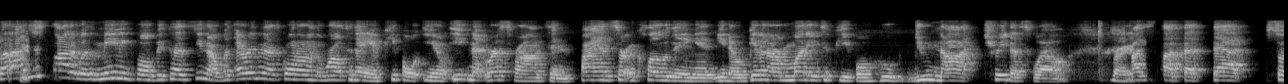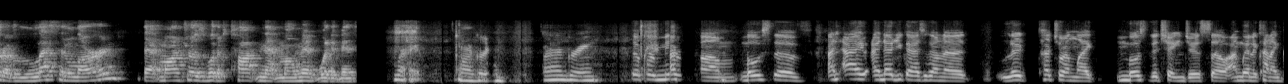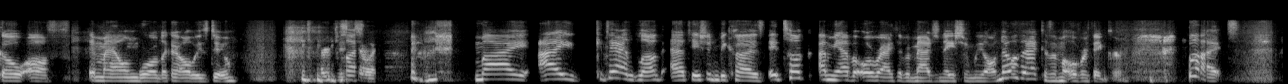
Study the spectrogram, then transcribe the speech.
But I just thought it was meaningful because, you know, with everything that's going on in the world today and people, you know, eating at restaurants and buying certain clothing and, you know, giving our money to people who do not treat us well, Right. I just thought that that sort of lesson learned that Montrose would have taught in that moment would have been. Right. I agree. I agree. So for me, um, most of and I, I know you guys are gonna li- touch on like most of the changes, so I'm gonna kind of go off in my own world like I always do. My I can say I love adaptation because it took I mean I have an overactive imagination. We all know that because I'm an overthinker. But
